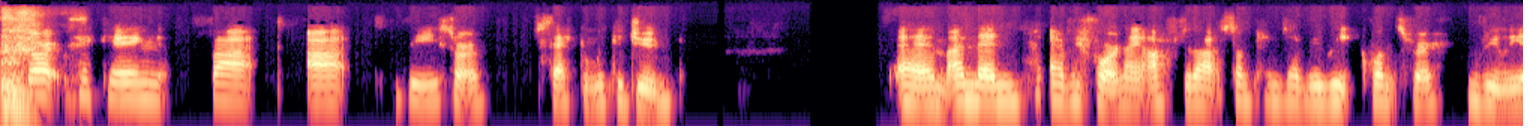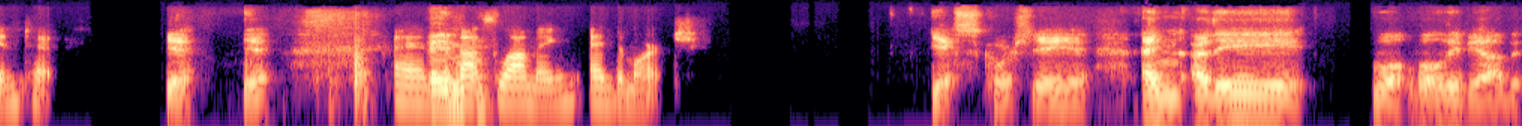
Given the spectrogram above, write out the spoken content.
start picking fat at the sort of second week of June. Um, and then every fortnight after that, sometimes every week once we're really into it. Yeah, yeah. Um, um, and that's lambing end of March. Yes, of course. Yeah, yeah. And are they what? What will they be at? About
